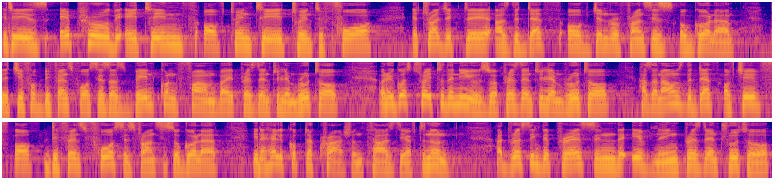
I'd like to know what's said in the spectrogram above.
It is April the 18th of 2024, a tragic day as the death of General Francis Ogolla, the Chief of Defense Forces, has been confirmed by President William Ruto. And we go straight to the news where President William Ruto has announced the death of Chief of Defense Forces Francis Ogolla in a helicopter crash on Thursday afternoon. Addressing the press in the evening, President Ruto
